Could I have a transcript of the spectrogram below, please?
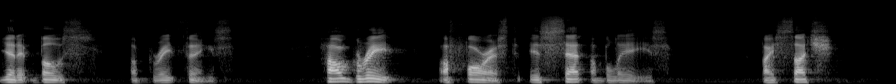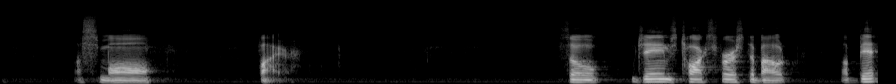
yet it boasts of great things. How great a forest is set ablaze by such a small fire. So, James talks first about a bit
